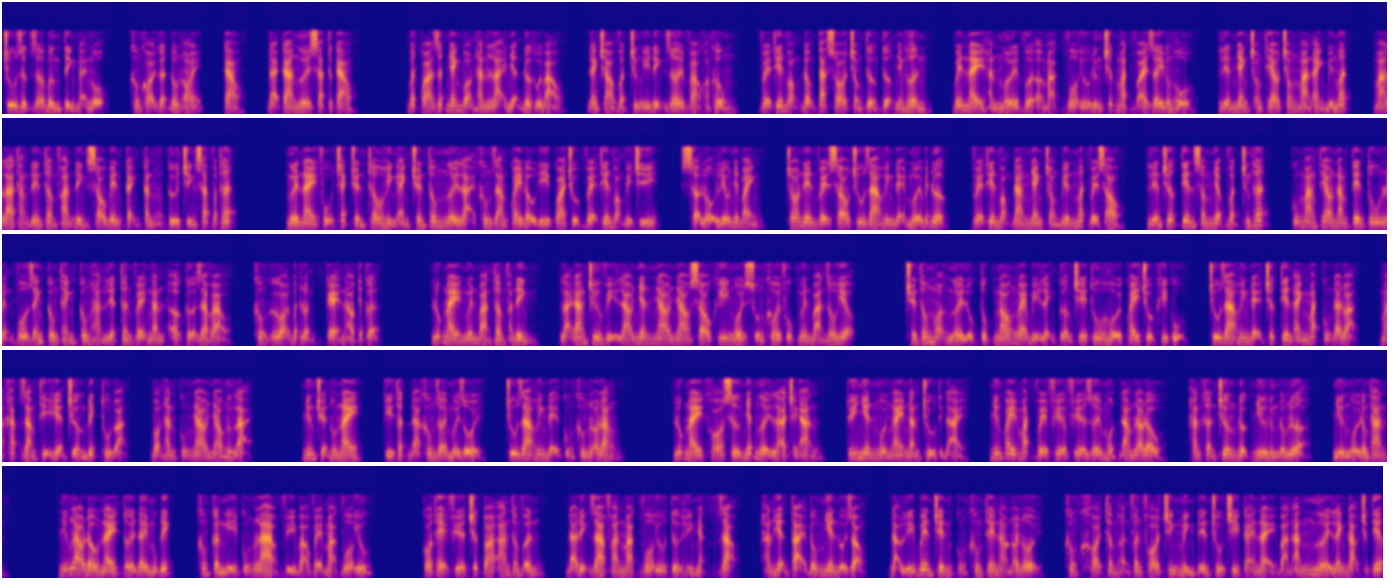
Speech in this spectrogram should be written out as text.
Chu rực rỡ bừng tỉnh đại ngộ, không khỏi gật đầu nói, cao, đại ca ngươi sát thực cao. Bất quá rất nhanh bọn hắn lại nhận được hồi báo, đánh cháo vật chứng ý định rơi vào khoảng không, vệ thiên vọng động tác so trong tưởng tượng nhanh hơn bên này hắn mới vừa ở mạc vô ưu đứng trước mặt vài giây đồng hồ, liền nhanh chóng theo trong màn ảnh biến mất, mà là thẳng đến thẩm phán đỉnh sau bên cạnh căn cứ chính xác vật thất. Người này phụ trách truyền thâu hình ảnh truyền thông người lại không dám quay đầu đi qua chụp vệ thiên vọng vị trí, sợ lộ liễu nhân bánh, cho nên về sau chu gia huynh đệ mới biết được, vệ thiên vọng đang nhanh chóng biến mất về sau, liền trước tiên xâm nhập vật chứng thất, cũng mang theo năm tên tu luyện vô danh công thành công hàn liệt thân vệ ngăn ở cửa ra vào, không cứ gọi bất luận kẻ nào tiếp cận. Lúc này nguyên bản thẩm phán đỉnh lại đang chư vị lão nhân nhao nhao sau khi ngồi xuống khôi phục nguyên bản dấu hiệu truyền thông mọi người lục tục no ngoe bị lệnh cưỡng chế thu hồi quay chụp khí cụ, chu gia huynh đệ trước tiên ánh mắt cũng đã đoạn, mặt khác giám thị hiện trường đích thủ đoạn, bọn hắn cũng nhao nhao ngừng lại. Nhưng chuyện hôm nay, kỳ thật đã không rời mười rồi, chu gia huynh đệ cũng không lo lắng. Lúc này khó xử nhất người là tránh án, tuy nhiên ngồi ngay ngắn chủ tịch đài, nhưng bay mắt về phía phía dưới một đám lao đầu, hắn khẩn trương được như đứng đống lửa, như ngồi đống than. Những lao đầu này tới đây mục đích, không cần nghĩ cũng là vì bảo vệ mạc vô ưu. Có thể phía trước tòa án thẩm vấn, đã định ra phán mạc vô ưu tử hình nhạc dạo, hắn hiện tại bỗng nhiên đổi giọng, đạo lý bên trên cũng không thể nào nói nổi không khỏi thầm hận phân phó chính mình đến chủ trì cái này bản án người lãnh đạo trực tiếp.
